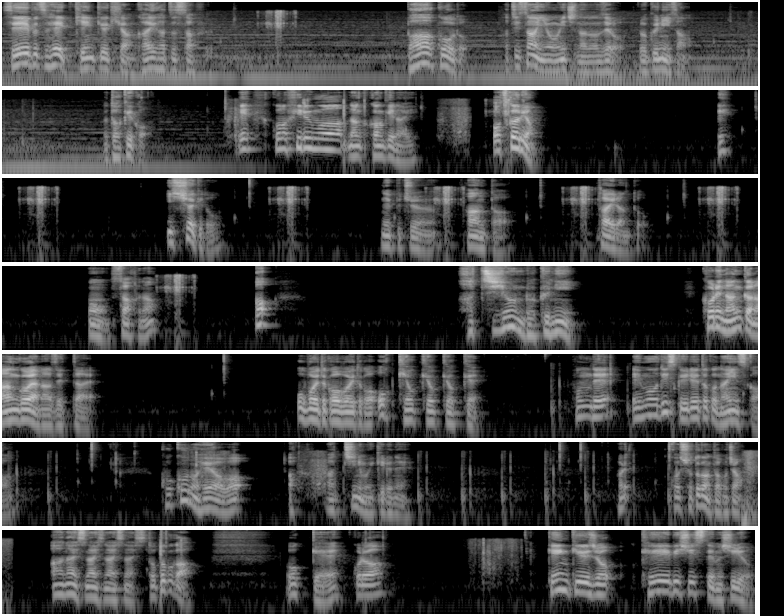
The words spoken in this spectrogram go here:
生物兵器研究機関開発スタッフ。バーコード。834170623。だけか。え、このフィルムはなんか関係ない？あ、使えるやん。え？一緒やけどネプチューン、ハンター、タイラント。うん、スタッフな。あ !8462。これなんかの暗号やな、絶対。覚えとこ覚えとこ。オッケーオッケーオッケーオッケー。ほんで、MO ディスク入れるとこないんすか？ここの部屋は、あ、あっちにも行けるね。あれ？これショットガンの弾ちゃん？あ、ナイスナイスナイスナイス。取っとこか。オッケーこれは？研究所、警備システム資料。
